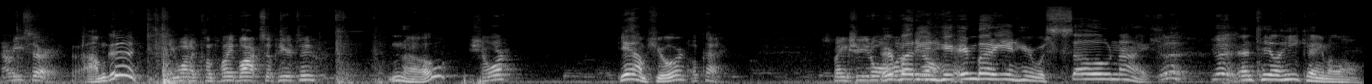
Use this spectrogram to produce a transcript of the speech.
How are you, sir? I'm good. You want a complaint box up here too? No. You sure? Yeah, I'm sure. Okay. Just make sure you don't Everybody in here, everybody in here was so nice Good, good. until he came along.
